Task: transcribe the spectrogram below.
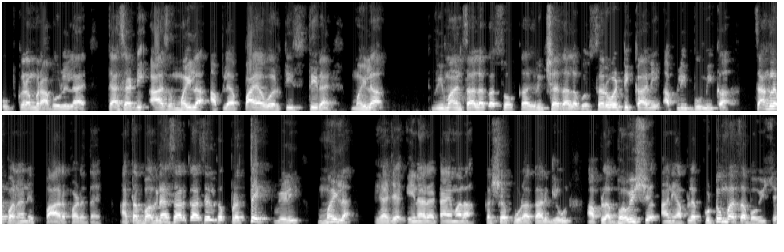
उपक्रम राबवलेला आहे. त्यासाठी आज महिला आपल्या पायावरती स्थिर आहे. महिला विमान चालक असो का रिक्षा चालक असो सर्व ठिकाणी आपली भूमिका चांगल्यापणाने पार पाडत आहे. आता बघण्यासारखं असेल का प्रत्येक वेळी महिला ह्या ज्या येणाऱ्या टायमाला कशा पुढाकार घेऊन आपलं भविष्य आणि आपल्या कुटुंबाचं भविष्य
